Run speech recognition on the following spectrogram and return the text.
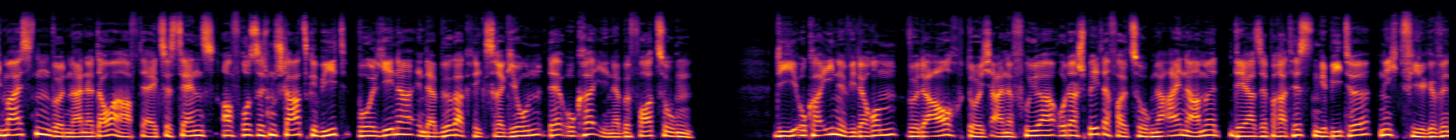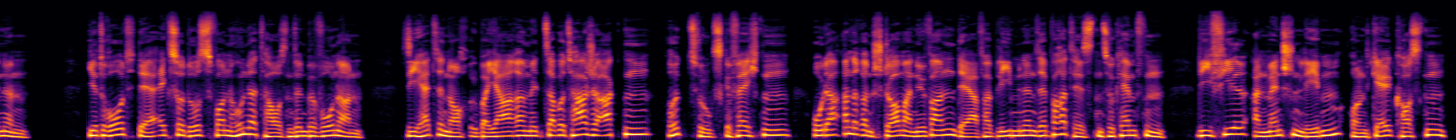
Die meisten würden eine dauerhafte Existenz auf russischem Staatsgebiet wohl jener in der Bürgerkriegsregion der Ukraine bevorzugen. Die Ukraine wiederum würde auch durch eine früher oder später vollzogene Einnahme der Separatistengebiete nicht viel gewinnen. Ihr droht der Exodus von Hunderttausenden Bewohnern, Sie hätte noch über Jahre mit Sabotageakten, Rückzugsgefechten oder anderen Störmanövern der verbliebenen Separatisten zu kämpfen, die viel an Menschenleben und Geld kosten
